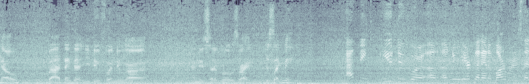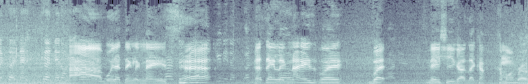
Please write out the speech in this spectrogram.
No, but I think that you do for a new uh, a new set of clothes, right? Just like me. I think you do for a, a new haircut at a barber instead of cutting it, cutting it on Ah, boy, that thing look nice. that thing look nice, boy. But make sure you guys like, come, come on, bro.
